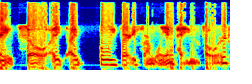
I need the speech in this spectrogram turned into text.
Right. So I, I believe very firmly in paying it forward.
